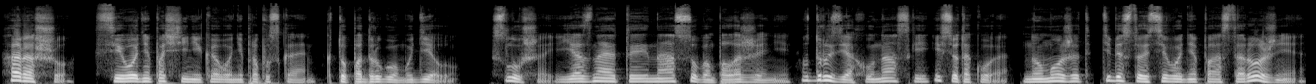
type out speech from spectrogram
Хорошо, сегодня почти никого не пропускаем, кто по другому делу. Слушай, я знаю, ты на особом положении, в друзьях у Наски и все такое, но может, тебе стоит сегодня поосторожнее?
